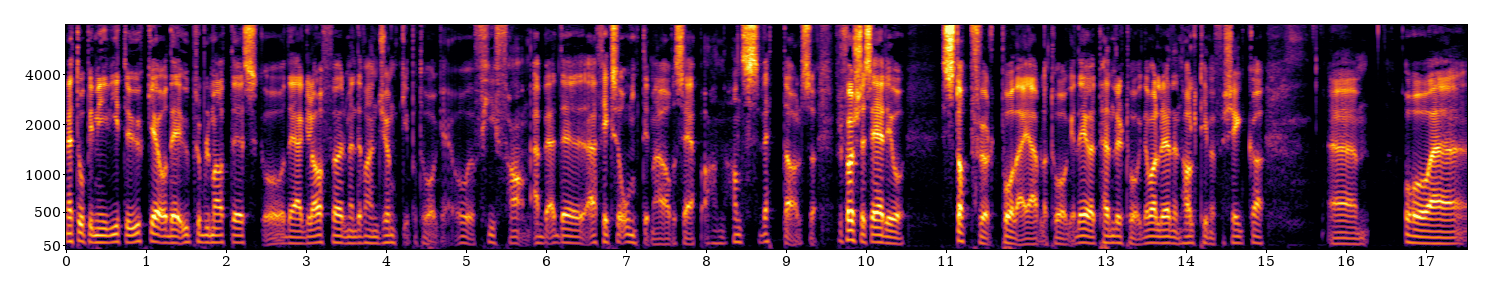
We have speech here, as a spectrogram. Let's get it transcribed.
midt oppi min hvite uke, og det er uproblematisk, og det er jeg glad for, men det var en junkie på toget, og fy faen, jeg, jeg fikk så vondt i meg av å se på. Han, han svetta, altså. For det første så er det jo stappfullt på det jævla toget. Det er jo et pendlertog. Det var allerede en halvtime forsinka. Um, og uh,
